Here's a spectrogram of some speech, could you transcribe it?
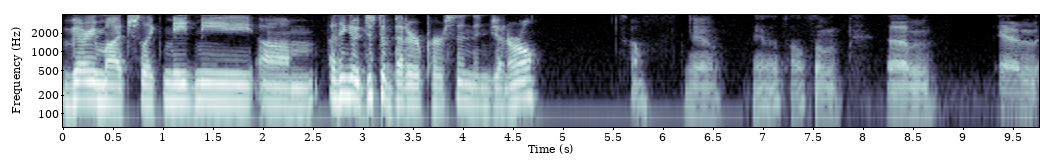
very much like made me, um, I think, just a better person in general. So yeah, yeah, that's awesome. Um, and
